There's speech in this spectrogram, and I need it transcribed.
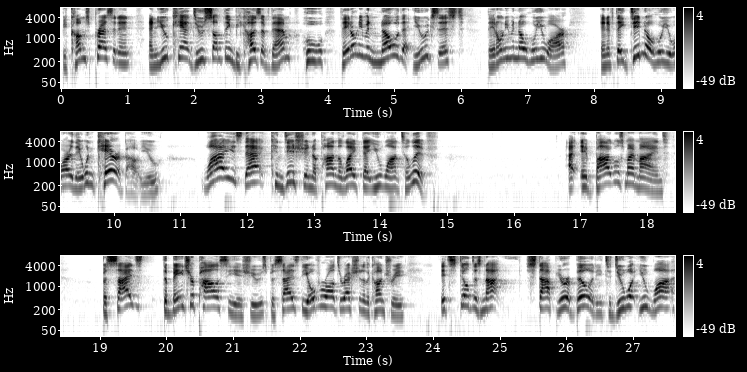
becomes president and you can't do something because of them, who they don't even know that you exist, they don't even know who you are, and if they did know who you are, they wouldn't care about you, why is that condition upon the life that you want to live? It boggles my mind. Besides the major policy issues, besides the overall direction of the country, it still does not stop your ability to do what you want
